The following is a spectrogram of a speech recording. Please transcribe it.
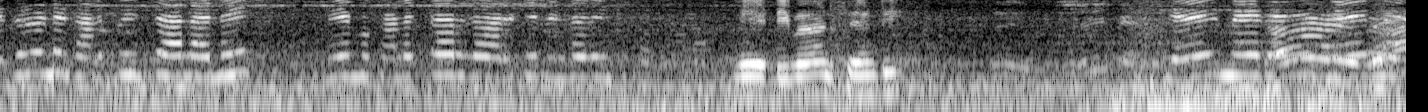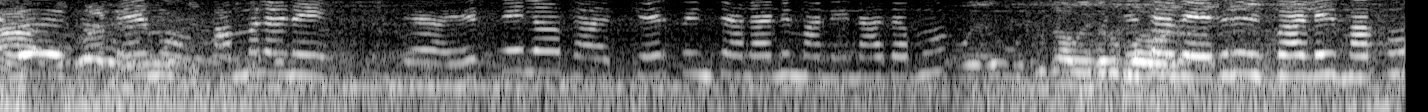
ఎదురుని కల్పించాలని మేము కలెక్టర్ గారికి విన్నవించుకుంటున్నాం మీ డిమాండ్స్ ఏంటి? జై మేడం. మేము మమ్మల్ని ఎస్టీలో చేర్పించాలని మా నినాదము. ఉచిత వెదురు ఇవ్వాలి మాకు.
